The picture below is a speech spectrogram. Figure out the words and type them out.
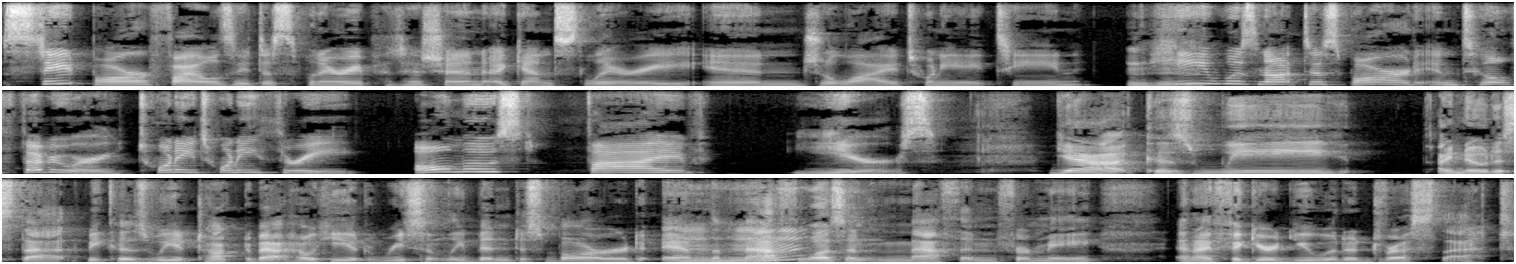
state bar files a disciplinary petition against Larry in July 2018. Mhm. He was not disbarred until February 2023, almost five years. Yeah, because we, I noticed that because we had talked about how he had recently been disbarred and the mm-hmm. math wasn't mathin' for me. And I figured you would address that.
